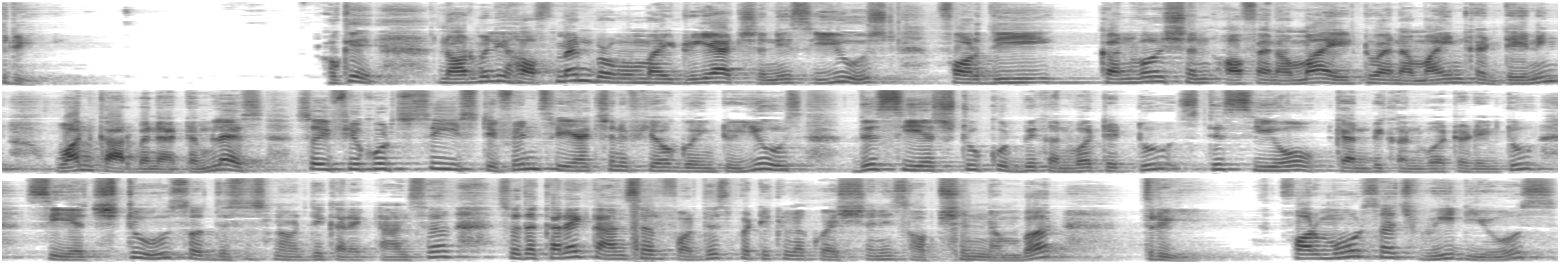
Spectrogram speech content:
3. Okay, normally Hofmann bromamide reaction is used for the conversion of an amide to an amine containing one carbon atom less. So if you could see Stephen's reaction if you are going to use this CH2 could be converted to this CO can be converted into CH2. So this is not the correct answer. So the correct answer for this particular question is option number 3. For more such videos,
